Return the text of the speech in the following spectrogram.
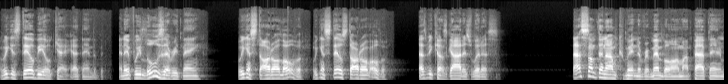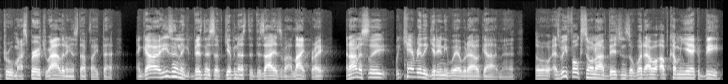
We can still be okay at the end of it. And if we lose everything, we can start all over. We can still start all over. That's because God is with us. That's something I'm committing to remember on my path and improve my spirituality and stuff like that. And God, He's in the business of giving us the desires of our life, right? And honestly, we can't really get anywhere without God, man. So as we focus on our visions of what our upcoming year could be,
